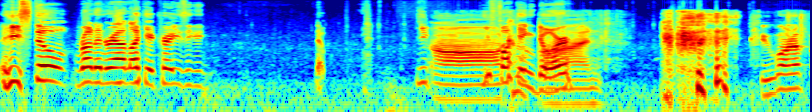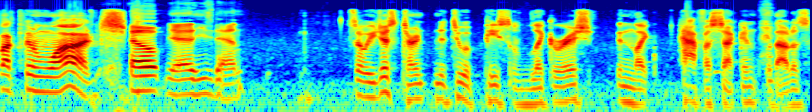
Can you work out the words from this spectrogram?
He's still running around like a crazy. Nope. You. Oh, You fucking dork. you want to fucking watch? Oh, yeah, he's down. So he just turned into a piece of licorice in like half a second without us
